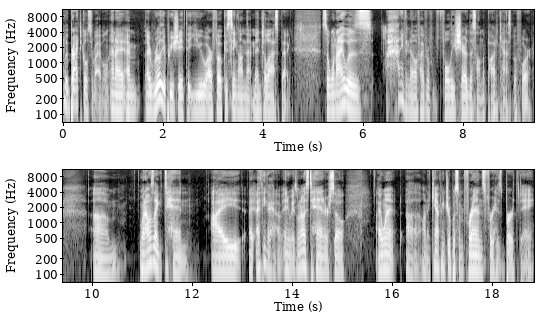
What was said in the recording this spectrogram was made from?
but practical survival, and I, I'm I really appreciate that you are focusing on that mental aspect. So when I was, I don't even know if I've ever fully shared this on the podcast before. Um, when I was like ten, I, I I think I have. Anyways, when I was ten or so, I went uh, on a camping trip with some friends for his birthday.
